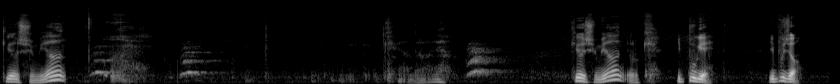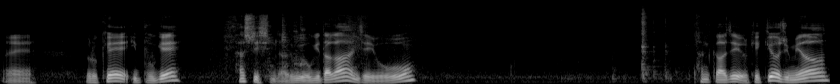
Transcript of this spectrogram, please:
끼워주면 이렇게 안 들어가냐? 끼워주면 이렇게 이쁘게 이쁘죠? 예, 이렇게 이쁘게 할 수 있습니다. 그리고 여기다가 이제 요 판까지 이렇게 끼워주면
